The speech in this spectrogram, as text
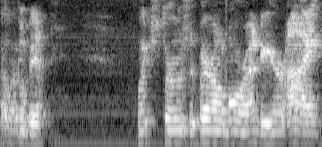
a little bit, which throws the barrel more under your eye,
